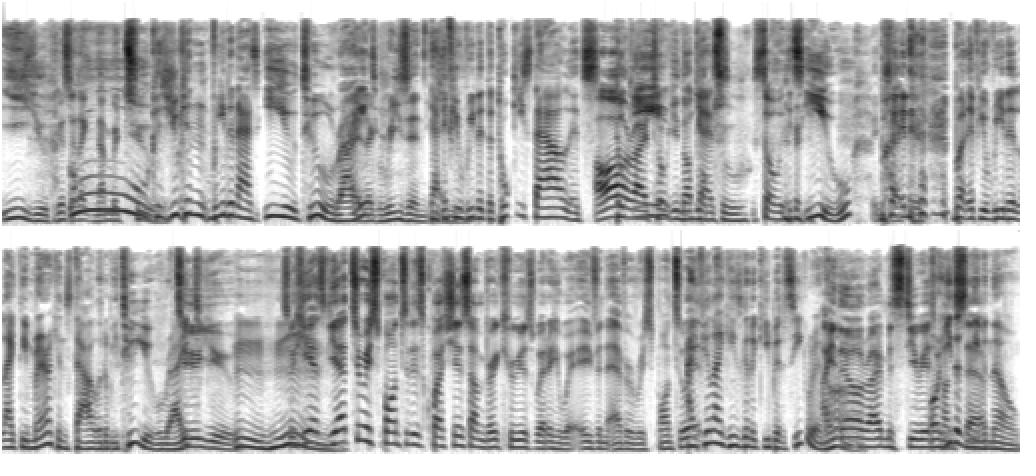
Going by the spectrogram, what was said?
EU, because they're like number two. because you can read it as EU too, right? Right, like reason Yeah, if you read it the Toki style, it's Oh, Toki, right, Toki, not yes, Toku. So it's EU. Exactly. But but if you read it like the American style, it'll be to you, right? To you. Mm-hmm. So he has yet to respond to this question. So I'm very curious whether he will even ever respond to it. I feel like he's gonna keep it a secret. I huh? know, right? Mysterious Or he doesn't even know.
